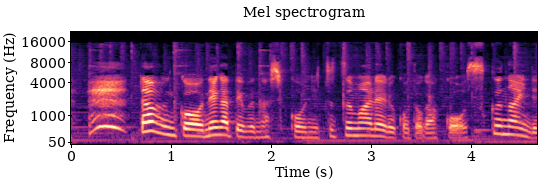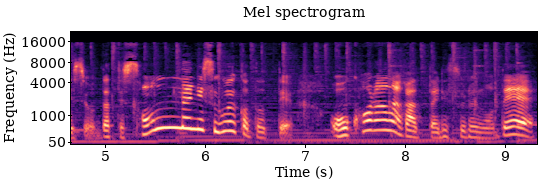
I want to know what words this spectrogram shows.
多分こうネガティブな思考に包まれることがこう少ないんですよ。だってそんなにすごいことって起こらなかったりするので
